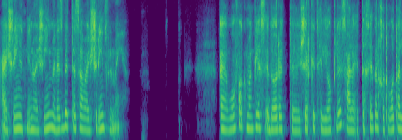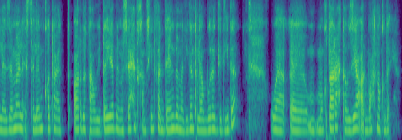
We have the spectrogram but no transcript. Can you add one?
عشرين اتنين وعشرين بنسبة تسعة وعشرين في المية. وافق مجلس إدارة شركة هليوبوليس على اتخاذ الخطوات اللازمة لاستلام قطعة أرض تعويضية بمساحة خمسين فدان بمدينة العبور الجديدة ومقترح توزيع أرباح نقدية.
